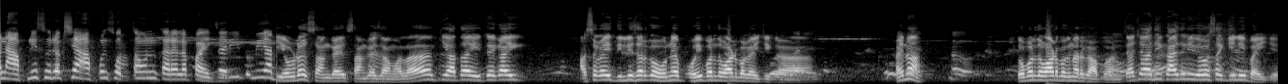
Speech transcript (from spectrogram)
पण आपली सुरक्षा आपण स्वतःहून करायला पाहिजे. तरी तुम्ही एवढंच सांगाय सांगायचं आम्हाला की आता इथे काही असं काही दिल्लीसारखं होण्या होईपर्यंत वाट बघायची का? आहे. ना? हो. तोपर्यंत वाट बघणार का आपण? त्याच्या आधी काहीतरी व्यवस्था केली पाहिजे.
